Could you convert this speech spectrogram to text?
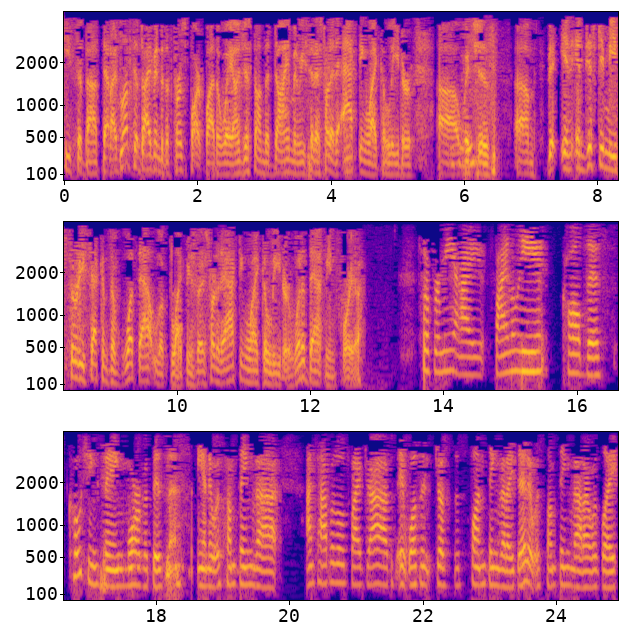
piece about that, I'd love to dive into the first part, by the way, on just on the diamond. We said I started acting like a leader, uh, mm-hmm. which is Um, and, and just give me 30 seconds of what that looked like because I started acting like a leader. What did that mean for you? So for me, I finally called this coaching thing more of a business and it was something that on top of those five jobs, it wasn't just this fun thing that I did. It was something that I was like,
